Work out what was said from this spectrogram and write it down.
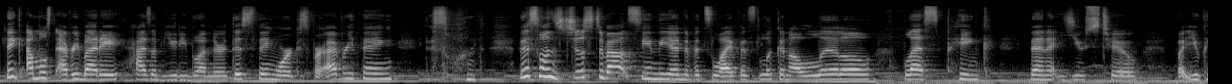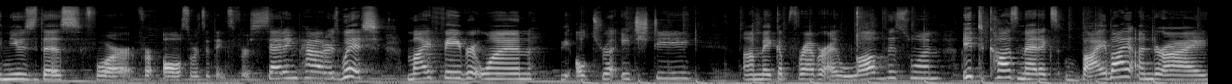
I think almost everybody has a beauty blender. This thing works for everything. This one, this one's just about seeing the end of its life. It's looking a little less pink than it used to. But you can use this for, for all sorts of things. For setting powders, which my favorite one, the Ultra HD um, Makeup Forever. I love this one. It Cosmetics Bye Bye Under Eye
